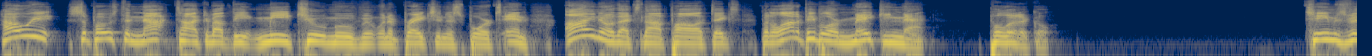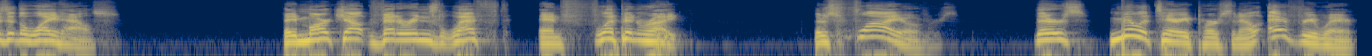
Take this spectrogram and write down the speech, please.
How are we supposed to not talk about the Me Too movement when it breaks into sports? And I know that's not politics, but a lot of people are making that political. Teams visit the White House. They march out veterans left and flipping right. There's flyovers. There's military personnel everywhere.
